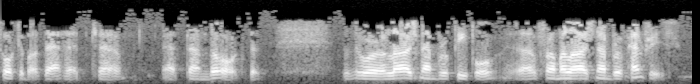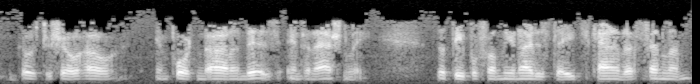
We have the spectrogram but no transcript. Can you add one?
talked about that at uh, at Dundalk that there were a large number of people uh, from a large number of countries. It goes to show how important Ireland is internationally. The people from the United States, Canada, Finland,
